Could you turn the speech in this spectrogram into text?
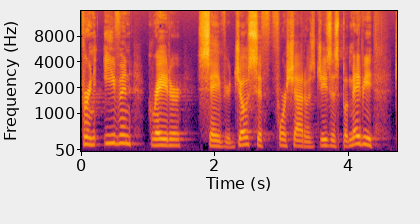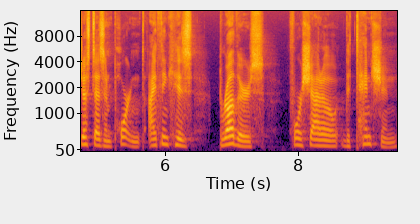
for an even greater Savior. Joseph foreshadows Jesus, but maybe just as important, I think his brothers foreshadow the tension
